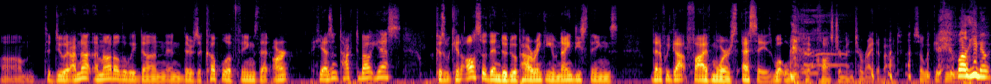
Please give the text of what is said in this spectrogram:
um, to do it. I'm not I'm not all the way done, and there's a couple of things that aren't he hasn't talked about yes, because we can also then do, do a power ranking of 90s things. That if we got five more essays, what would we pick Klosterman to write about? So we could do. Well, you know,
